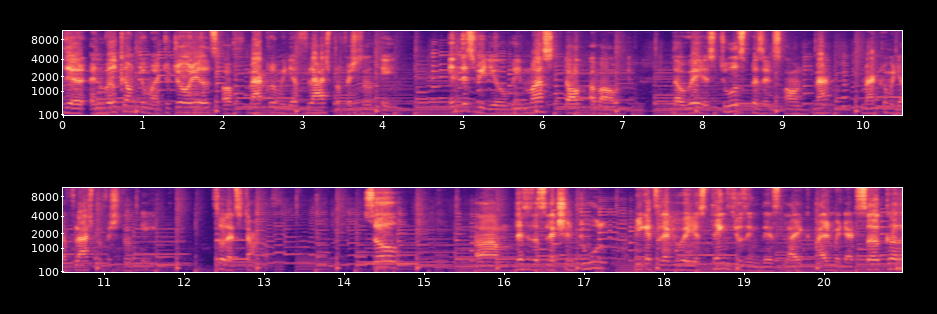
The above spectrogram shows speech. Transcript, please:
there and welcome to my tutorials of Macromedia Flash Professional 8. In this video we must talk about the various tools present on Mac Macromedia Flash Professional 8. So let's start off. So um, this is a selection tool. We can select various things using this like I made that circle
